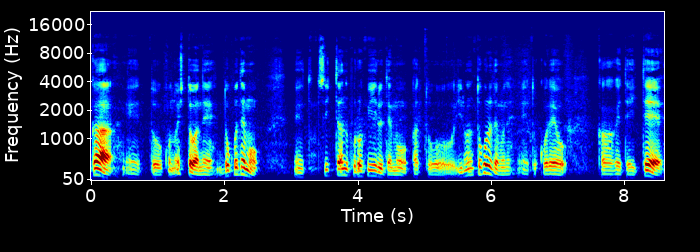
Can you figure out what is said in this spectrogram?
が、えー、とこの人はねどこでも、えー、とツイッターのプロフィールでもあといろんなところでもね、えー、とこれを掲げていて、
